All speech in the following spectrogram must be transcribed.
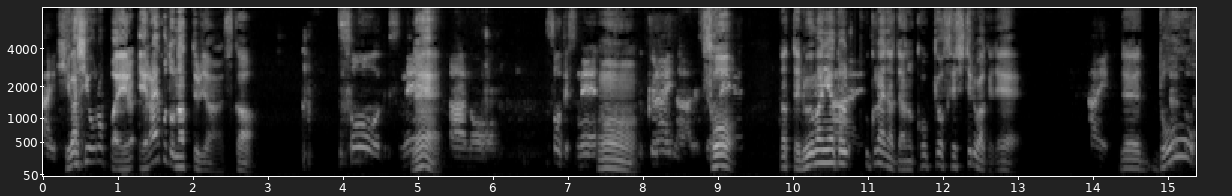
はい東ヨーロッパえらえらいことになってるじゃないですか。そうですね。ねあの、そうですね。え。うん。ウクライナですよね。だって、ルーマニアとはいウクライナってあの国境を接してるわけで、はい。で、どう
